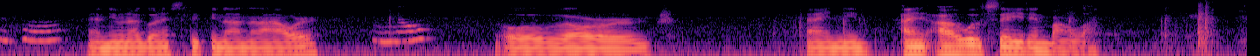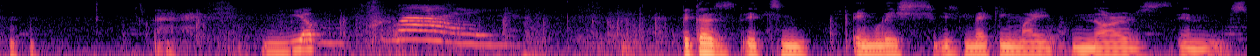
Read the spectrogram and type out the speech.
Mhm. and you're not gonna sleep in an hour? No. Oh Lord. I need I I will say it in Bangla. yep. Why? because it's English is making my nerves in s-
